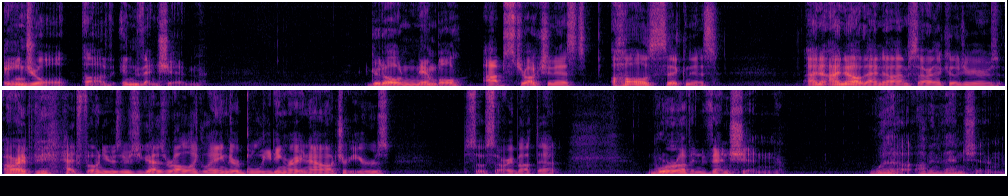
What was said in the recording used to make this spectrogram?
Angel of Invention. Good old nimble obstructionist. All sickness. I know, I know, I know. I'm sorry that killed your ears. RIP headphone users. You guys are all like laying there bleeding right now out your ears. So sorry about that. Whir of Invention. Whir of Invention.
